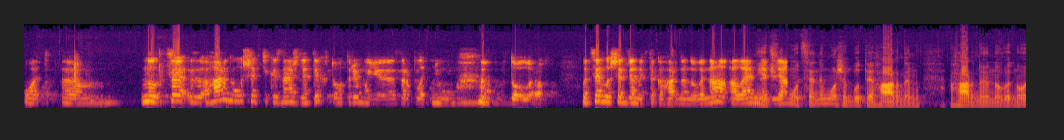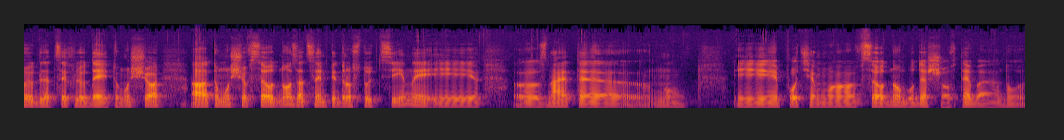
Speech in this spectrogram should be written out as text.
От. Ем, ну, це гарно лише тільки знаєш для тих, хто отримує зарплатню в доларах. Оце лише для них така гарна новина, але не Ні, для чому? Це не може бути гарним, гарною новиною для цих людей, тому що, е, тому що все одно за цим підростуть ціни і, е, знаєте, ну, і потім е, все одно буде, що в тебе ну,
